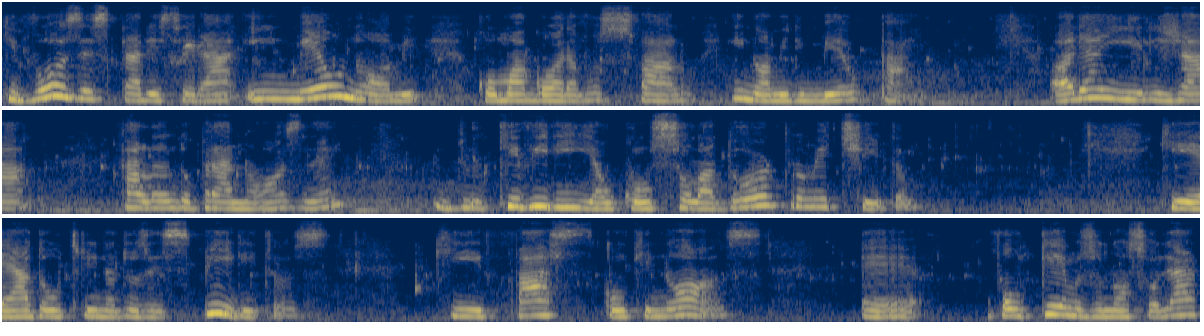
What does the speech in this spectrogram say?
que vos esclarecerá em meu nome, como agora vos falo, em nome de meu Pai. Olha aí, ele já falando para nós, né, do que viria o consolador prometido, que é a doutrina dos espíritos, que faz com que nós é, voltemos o nosso olhar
